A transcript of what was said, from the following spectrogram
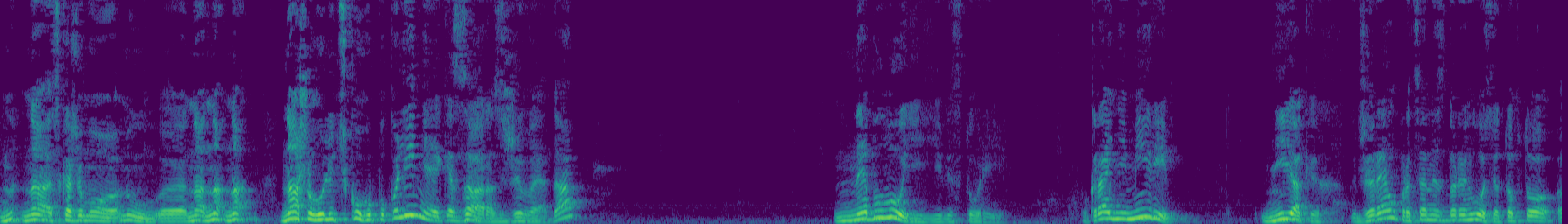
на- скажімо, ну, е, на, на, на, нашого людського покоління, яке зараз живе, да? не було її в історії. По крайній мірі, ніяких джерел про це не збереглося. Тобто, е,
